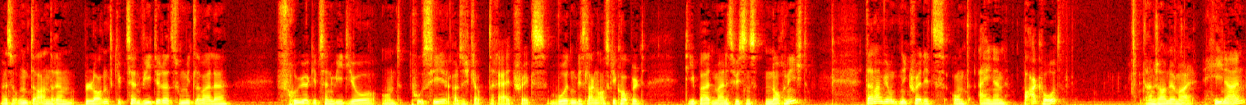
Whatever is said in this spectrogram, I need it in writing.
Also unter anderem Blond gibt es ja ein Video dazu mittlerweile. Früher gibt es ein Video und Pussy, also ich glaube drei Tracks wurden bislang ausgekoppelt, die beiden meines Wissens noch nicht. Dann haben wir unten die Credits und einen Barcode. Dann schauen wir mal hinein.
